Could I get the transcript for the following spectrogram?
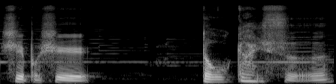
是不是都该死？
